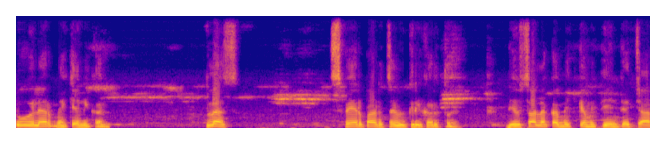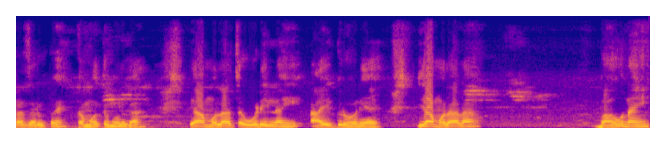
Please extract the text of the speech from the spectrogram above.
Two wheeler mechanical plus spare पार्टचं विक्री करतोय. दिवसाला कमीत कमी तीन ते चार हजार रुपये कमवतो मुलगा. या मुलाचा वडील नाही आई गृहिणी आहे. या मुलाला भाऊ नाही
